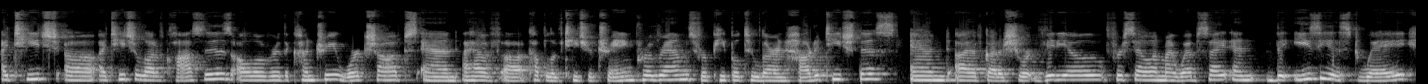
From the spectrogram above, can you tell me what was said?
I teach uh, I teach a lot of classes all over the country, workshops, and I have a couple of teacher training programs for people to learn how to teach this. And I've got a short video for sale on my website. And the easiest way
